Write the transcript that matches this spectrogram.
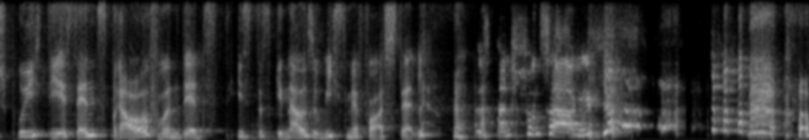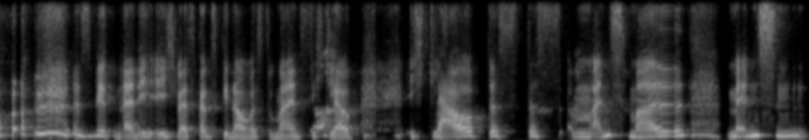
sprühe ich die Essenz drauf und jetzt ist das genauso, wie ich es mir vorstelle. Das kannst du schon sagen. Aber es wird, nein, ich, ich, weiß ganz genau, was du meinst. Ja. Ich glaube, ich glaub, dass, dass manchmal Menschen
